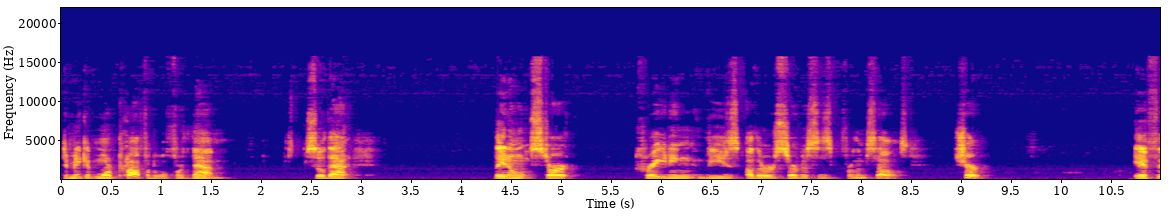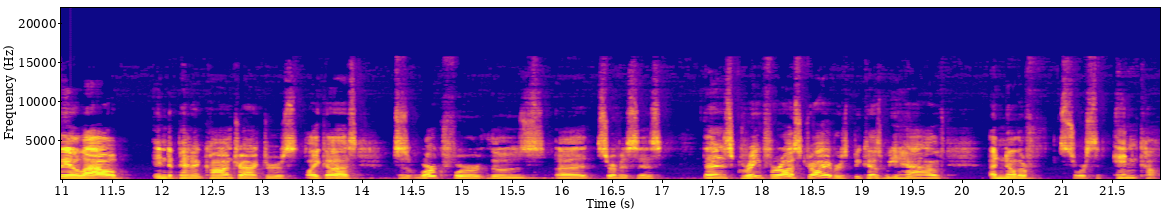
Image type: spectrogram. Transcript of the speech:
to make it more profitable for them so that they don't start creating these other services for themselves. Sure. If they allow independent contractors like us to work for those uh, services, then it's great for us drivers because we have another source of income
